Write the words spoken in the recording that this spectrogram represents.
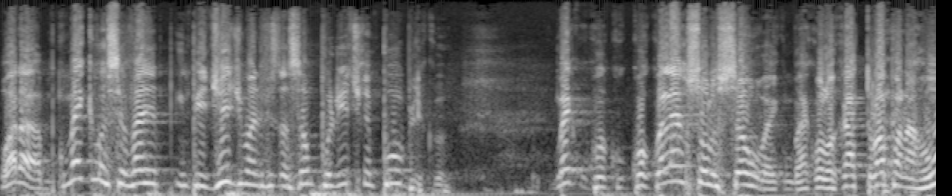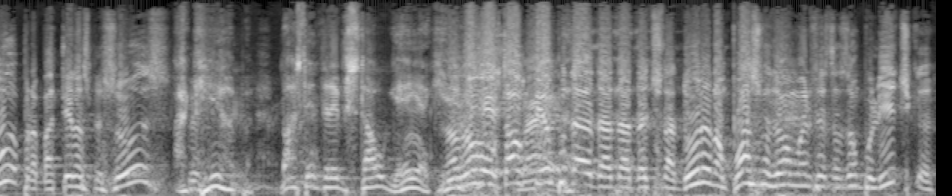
Ora, como é que você vai impedir de manifestação política em público? É qual, é a solução? Vai, vai colocar tropa na rua para bater nas pessoas? Aqui, rapaz, basta entrevistar alguém aqui. Nós vamos voltar ao Nada. tempo da, da, da- da ditadura, não posso fazer uma manifestação política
